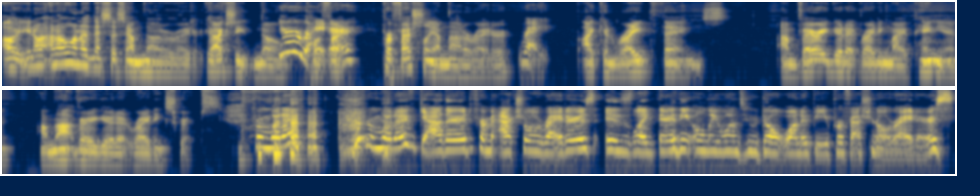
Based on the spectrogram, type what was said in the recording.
oh, you know, I don't want to necessarily say I'm not a writer. Actually, no. You're a writer, professionally, I'm not a writer. right? I can write things. I'm very good at writing my opinion. I'm not very good at writing scripts. From what I from what I've gathered from actual writers is like they're the only ones who don't want to be professional writers.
